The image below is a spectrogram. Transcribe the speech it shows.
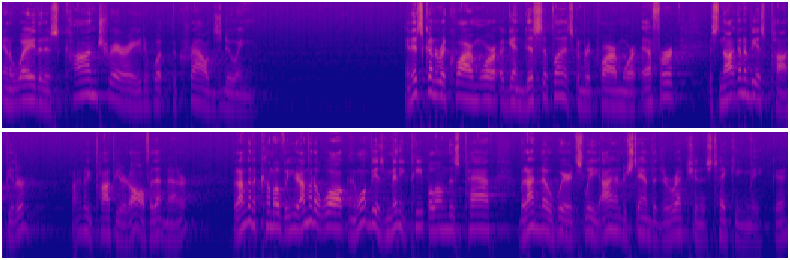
in a way that is contrary to what the crowd's doing. And it's going to require more, again, discipline. It's going to require more effort. It's not going to be as popular. It's not going to be popular at all, for that matter. But I'm going to come over here. I'm going to walk, and there won't be as many people on this path, but I know where it's leading. I understand the direction it's taking me, okay?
